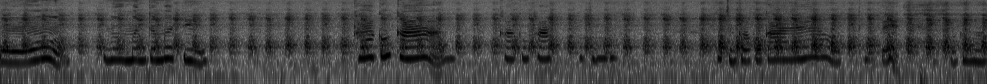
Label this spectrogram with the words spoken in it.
อืม ดูโอ้มันจะมืดดิคาโกกาคาโกกาถึงถึงคาโกกาแล้วที่เป็ดแล้วก็เรา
